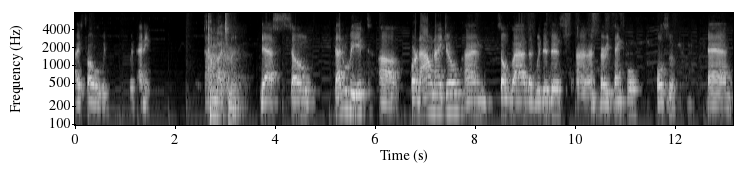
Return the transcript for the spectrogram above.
I struggle with with any. Come back to me. Uh, yes. So that will be it uh, for now, Nigel. I'm so glad that we did this, and I'm very thankful also. And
